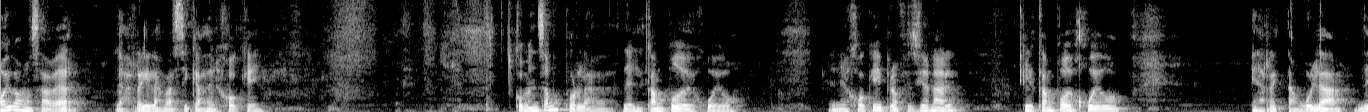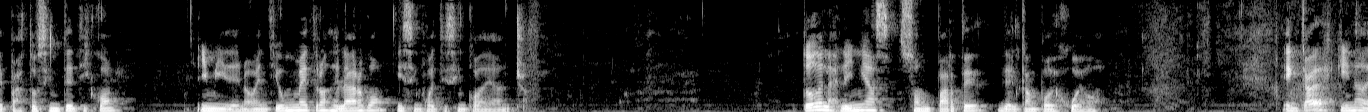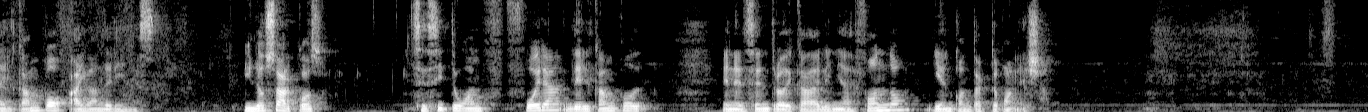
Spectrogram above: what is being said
Hoy vamos a ver las reglas básicas del hockey. Comenzamos por las del campo de juego. En el hockey profesional, el campo de juego es rectangular, de pasto sintético y mide 91 metros de largo y 55 de ancho. Todas las líneas son parte del campo de juego. En cada esquina del campo hay banderines y los arcos se sitúan fuera del campo en el centro de cada línea de fondo y en contacto con ella.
